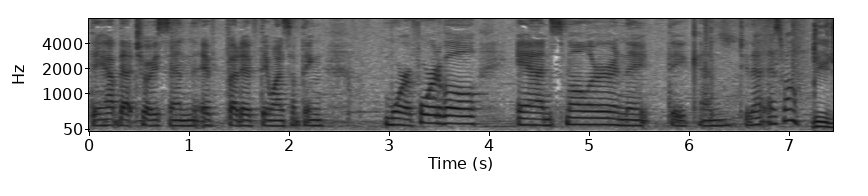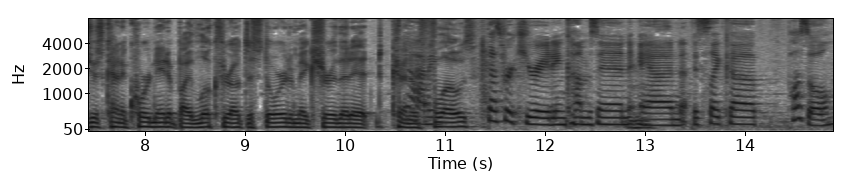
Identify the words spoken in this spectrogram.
they have that choice, and if but if they want something more affordable and smaller, and they they can do that as well. Do you just kind of coordinate it by look throughout the store to make sure that it kind Yeah, of I mean, flows? That's where curating comes in, mm-hmm. and it's like a puzzle.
